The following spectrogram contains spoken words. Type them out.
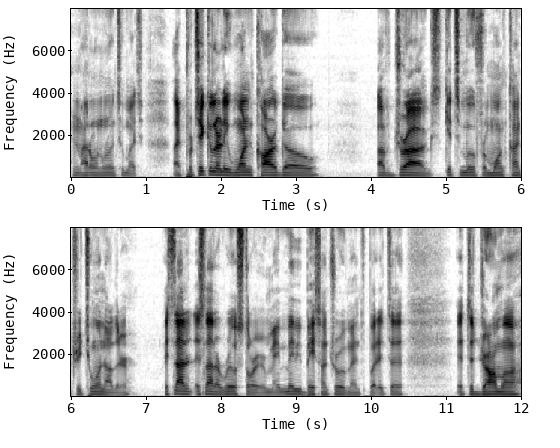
hmm, I don't want to ruin too much. Like particularly one cargo of drugs gets moved from one country to another. It's not it's not a real story or maybe based on true events, but it's a it's a drama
